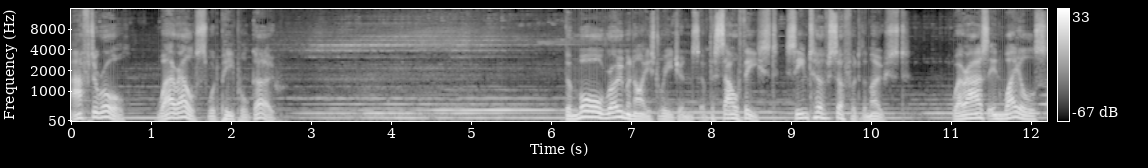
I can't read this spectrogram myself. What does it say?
After all, where else would people go? The more Romanised regions of the southeast seem to have suffered the most. Whereas in Wales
